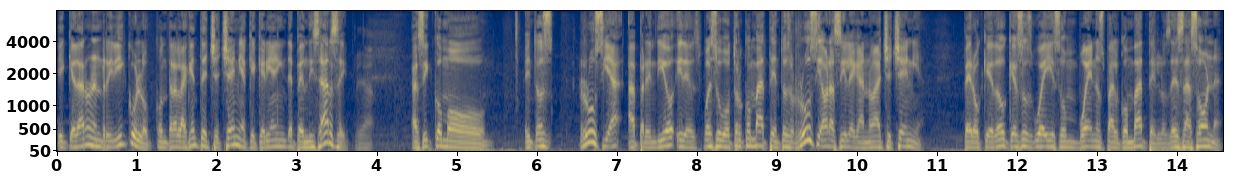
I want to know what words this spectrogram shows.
y quedaron en ridículo contra la gente de Chechenia que querían independizarse. Así como entonces Rusia aprendió y después hubo otro combate, entonces Rusia ahora sí le ganó a Chechenia, pero quedó que esos güeyes son buenos para el combate, los de esa zona.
